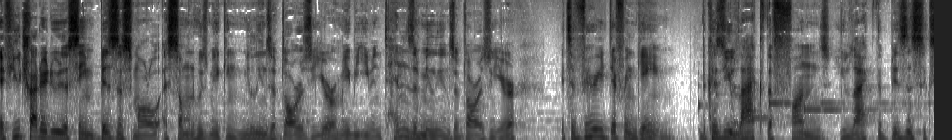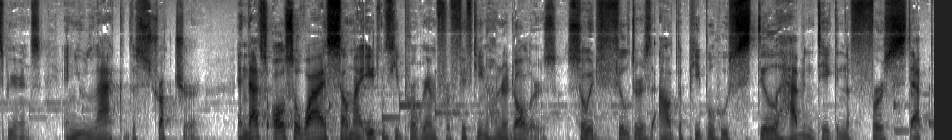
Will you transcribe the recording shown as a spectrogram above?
If you try to do the same business model as someone who's making millions of dollars a year or maybe even tens of millions of dollars a year, it's a very different game because you lack the funds, you lack the business experience, and you lack the structure. And that's also why I sell my agency program for $1,500. So it filters out the people who still haven't taken the first step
